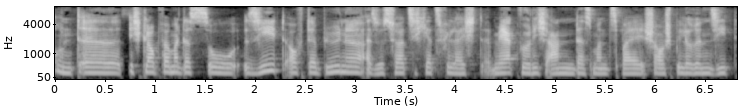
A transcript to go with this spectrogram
Und äh, ich glaube, wenn man das so sieht auf der Bühne, also es hört sich jetzt vielleicht merkwürdig an, dass man zwei Schauspielerinnen sieht,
